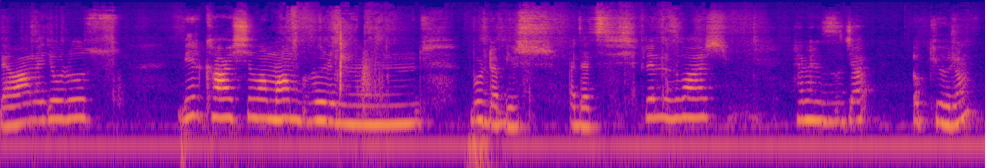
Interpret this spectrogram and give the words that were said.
Devam ediyoruz. Bir karşılama bölümünün burada bir adet şifremiz var. Hemen hızlıca okuyorum.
